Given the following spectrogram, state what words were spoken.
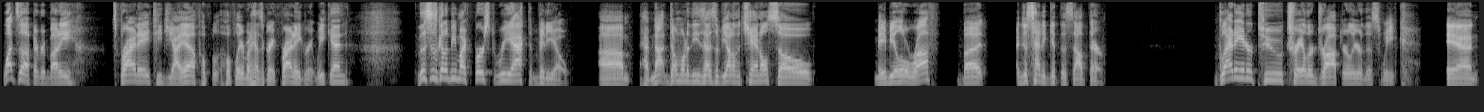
What's up, everybody? It's Friday, TGIF. Hopefully, hopefully everybody has a great Friday, great weekend. This is going to be my first React video. Um, have not done one of these as of yet on the channel, so maybe a little rough, but I just had to get this out there. Gladiator 2 trailer dropped earlier this week, and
